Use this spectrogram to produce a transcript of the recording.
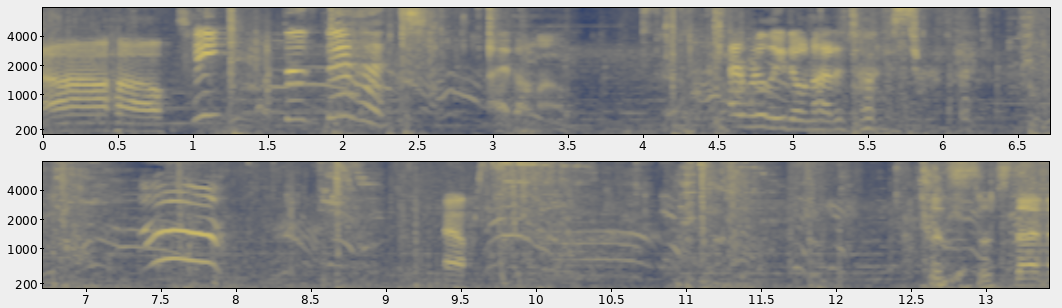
Ow. Take the that! I don't know. I really don't know how to talk to Starfire. Ah! Ow. Let's, let's not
